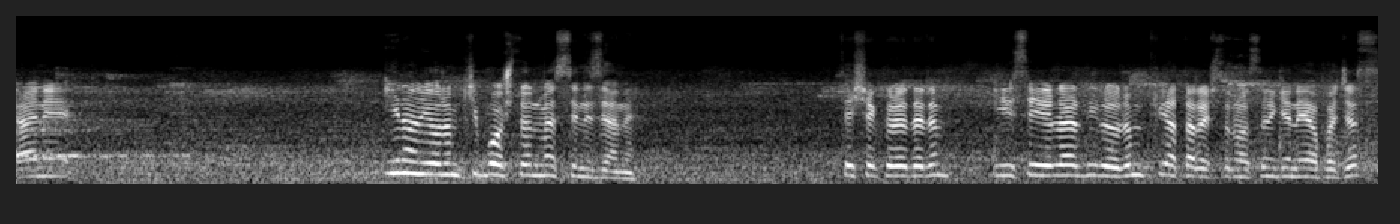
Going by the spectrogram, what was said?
Yani inanıyorum ki boş dönmezsiniz yani. Teşekkür ederim. İyi seyirler diliyorum. Fiyat araştırmasını gene yapacağız.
